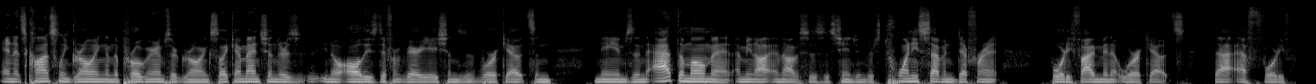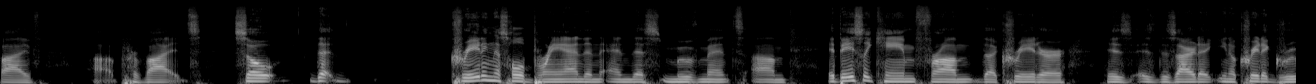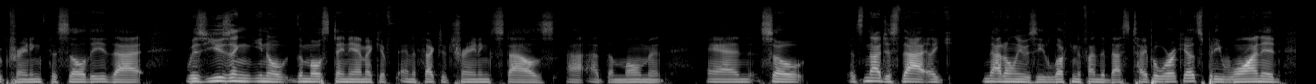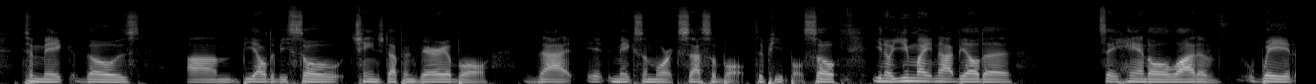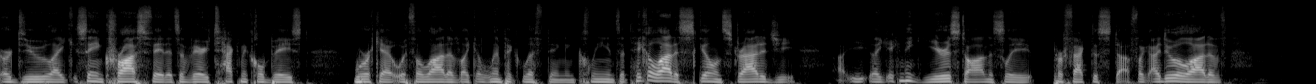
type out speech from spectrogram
and it's constantly growing, and the programs are growing. So, like I mentioned, there's you know all these different variations of workouts and names, and at the moment, I mean, and obviously this is changing. There's 27 different 45 minute workouts that F45 uh, provides. So the creating this whole brand and and this movement um, it basically came from the creator his his desire to you know create a group training facility that was using you know the most dynamic and effective training styles uh, at the moment and so it's not just that like not only was he looking to find the best type of workouts but he wanted to make those um, be able to be so changed up and variable that it makes them more accessible to people. So, you know, you might not be able to say handle a lot of weight or do like say in CrossFit, it's a very technical based workout with a lot of like Olympic lifting and cleans that take a lot of skill and strategy. Uh, you, like it can take years to honestly perfect this stuff. Like I do a lot of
